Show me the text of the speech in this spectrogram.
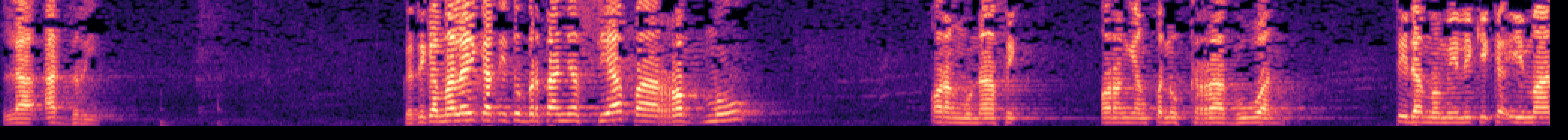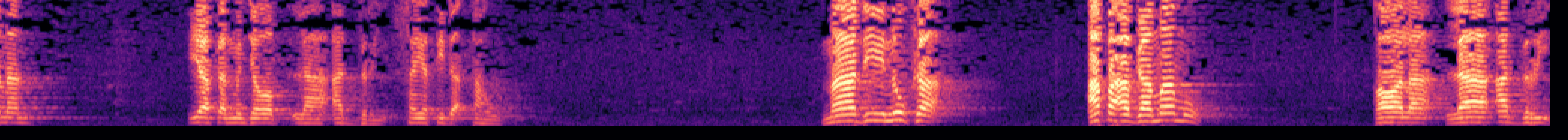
la adri. Ketika malaikat itu bertanya, siapa Rabbmu? Orang munafik, orang yang penuh keraguan, tidak memiliki keimanan. Ia akan menjawab, la adri, saya tidak tahu. Madinuka, apa agamamu? Qala la adri.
